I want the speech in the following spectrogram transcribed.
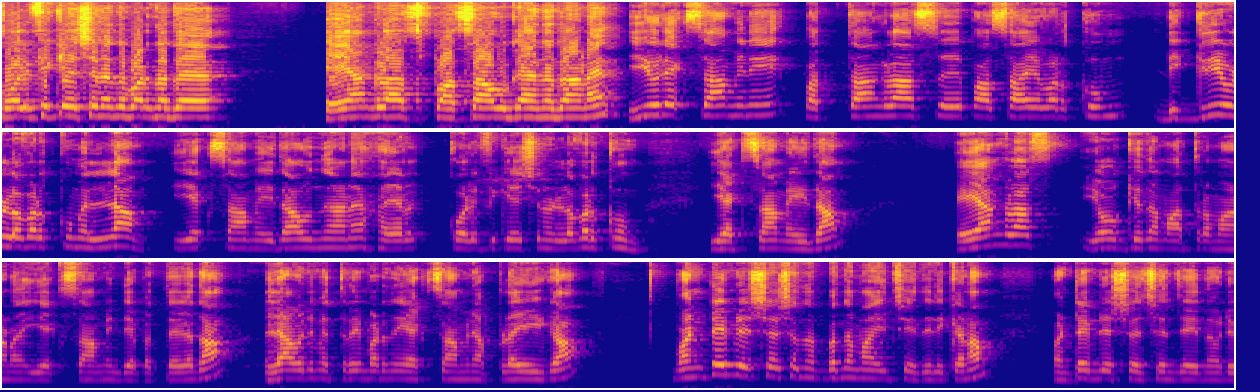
ക്വാളിഫിക്കേഷൻ എന്ന് പറയുന്നത് ഏഴാം ക്ലാസ് പാസ്സാവുക എന്നതാണ്. ഈ ഒരു എക്സാമിന് പത്താം ക്ലാസ് പാസ്സായവർക്കും ഡിഗ്രി ഉള്ളവർക്കുമെല്ലാം ഈ എക്സാം എഴുതാവുന്നതാണ്. ഹയർ ക്വാളിഫിക്കേഷൻ ഉള്ളവർക്കും ഈ എക്സാം എഴുതാം. ഏഴാം ക്ലാസ് യോഗ്യത മാത്രമാണ് ഈ എക്സാമിന്റെ പ്രത്യേകത. എല്ലാവരും എത്രയും പെട്ടെന്ന് ഈ എക്സാമിന് അപ്ലൈ ചെയ്യുക. വൺ ടൈം രജിസ്ട്രേഷൻ നിർബന്ധമായി ചെയ്തിരിക്കണം. വൺ ടൈം രജിസ്ട്രേഷൻ ചെയ്യുന്ന ഒരു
